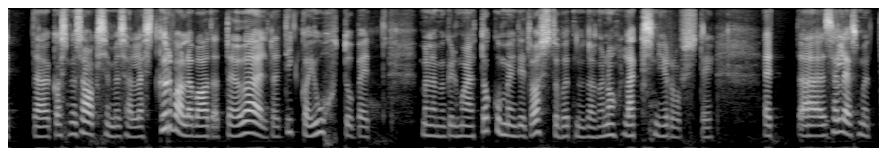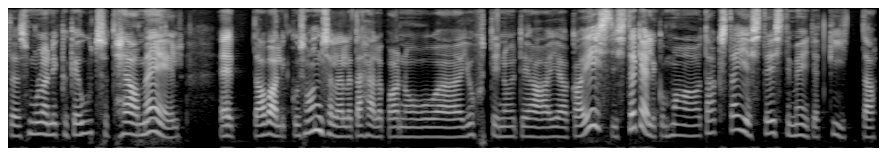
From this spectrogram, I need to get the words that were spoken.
et äh, kas me saaksime sellest kõrvale vaadata ja öelda, et ikka juhtub, et me oleme küll mõned dokumendid vastu võtnud, aga noh, läks nirrusti. et äh, selles mõttes mul on ikkagi õudselt hea meel, et avalikkus on sellele tähelepanu äh, juhtinud ja, ja ka Eestis tegelikult ma tahaks täiesti Eesti meediat kiita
